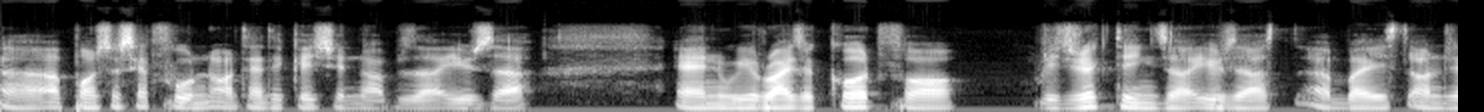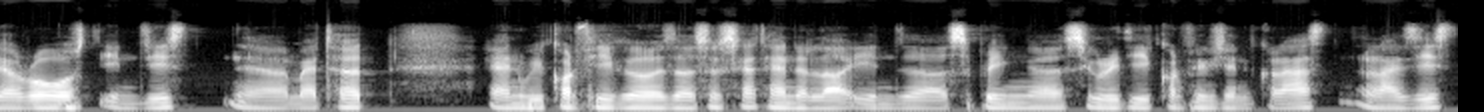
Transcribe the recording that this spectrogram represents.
uh, upon successful authentication of the user and we write the code for redirecting the users uh, based on their roles in this uh, method and we configure the success handler in the Spring uh, Security configuration class like this.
